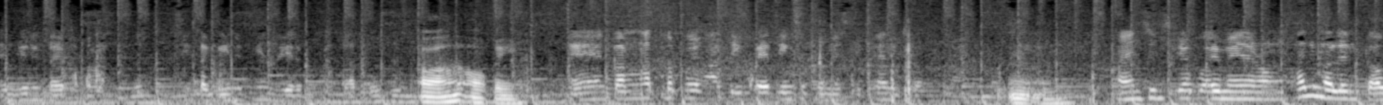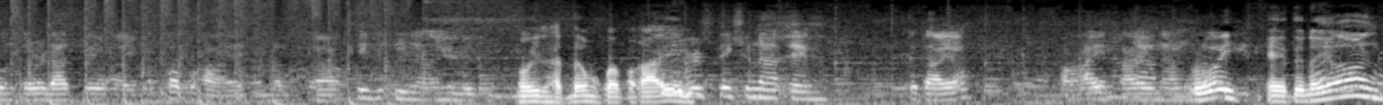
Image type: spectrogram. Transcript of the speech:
Hindi rin tayo papakasok doon. Kasi tag-init ngayon, mahirap sa patubo. Ah, okay. And pangatlo po yung ating petting sa domestic animals. Mm And since kayo po ay mayroong animal encounter, lahat kayo ay magpapakain o mag-activity ng animal. Uy, lahat daw magpapakain. First station natin, ito tayo. Pakain tayo ng Uy, eto na yon.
